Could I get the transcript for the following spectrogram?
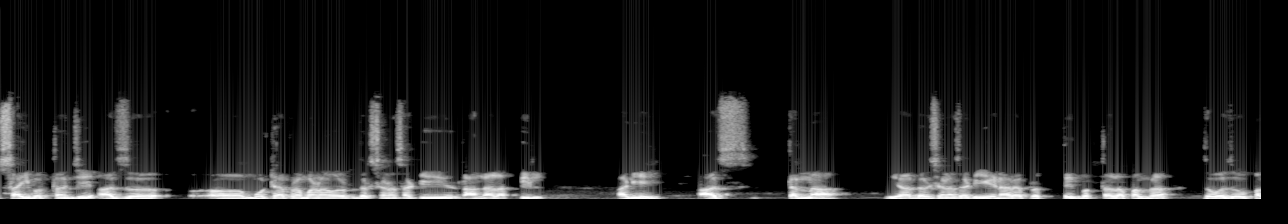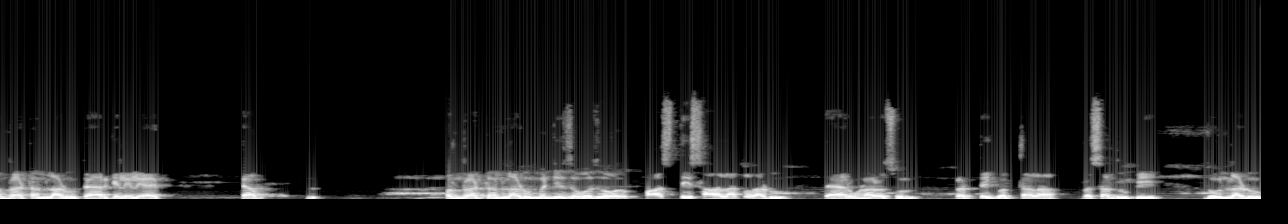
साई भक्तांची आज मोठ्या प्रमाणावर दर्शनासाठी रांगा लागतील. आणि आज त्यांना या दर्शनासाठी येणाऱ्या प्रत्येक भक्ताला पंधरा जवळजवळ पंधरा टन लाडू तयार केलेले आहेत. त्या पंधरा टन लाडू म्हणजे जवळजवळ पाच ते सहा लाख लाडू तयार होणार असून प्रत्येक भक्ताला प्रसादरूपी दोन लाडू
